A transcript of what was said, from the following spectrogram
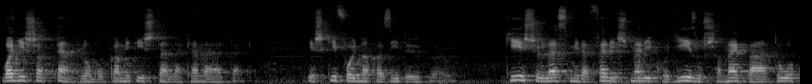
vagyis a templomuk, amit Istennek emeltek, és kifogynak az időből. Késő lesz, mire felismerik, hogy Jézus a megváltó,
